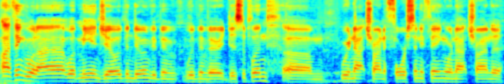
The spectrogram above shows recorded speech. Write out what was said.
I think what I, what me and Joe have been doing, we've been we've been very disciplined. Um, we're not trying to force anything. We're not trying to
